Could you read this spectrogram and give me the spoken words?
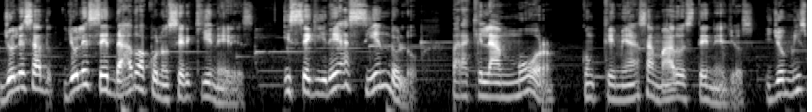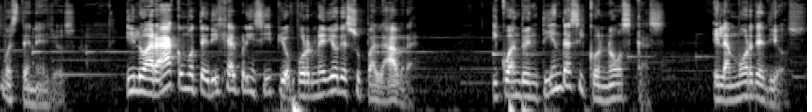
yo les, yo les he dado a conocer quién eres, y seguiré haciéndolo para que el amor con que me has amado esté en ellos, y yo mismo esté en ellos y lo hará como te dije al principio, por medio de su palabra. Y cuando entiendas y conozcas el amor de Dios,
